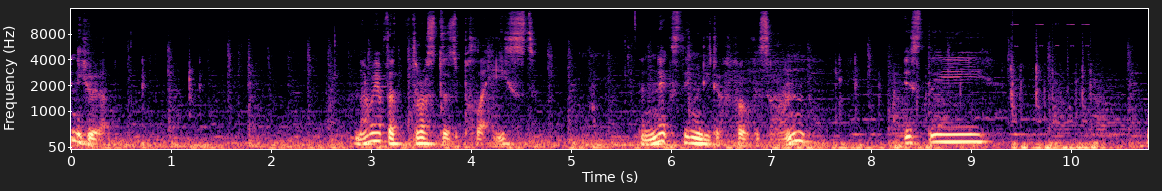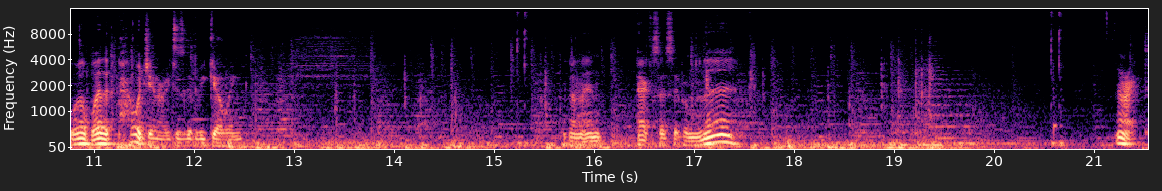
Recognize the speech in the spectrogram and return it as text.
Anywho though. Now we have the thrusters placed. The next thing we need to focus on is the... Well, where the power generator is going to be going. We're going to access it from there. Alright.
